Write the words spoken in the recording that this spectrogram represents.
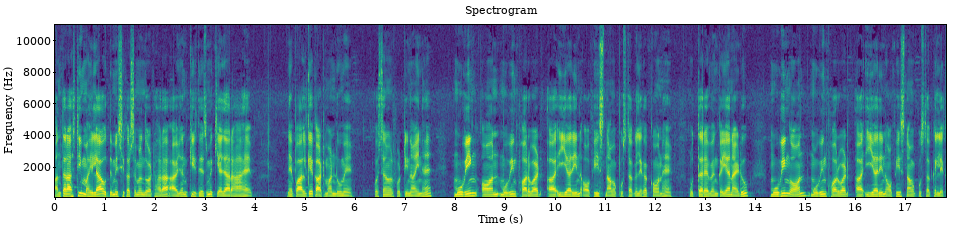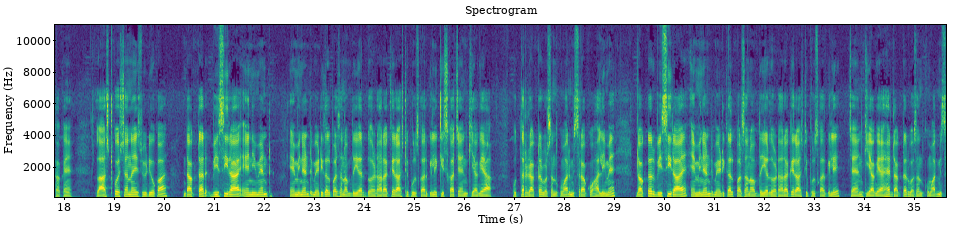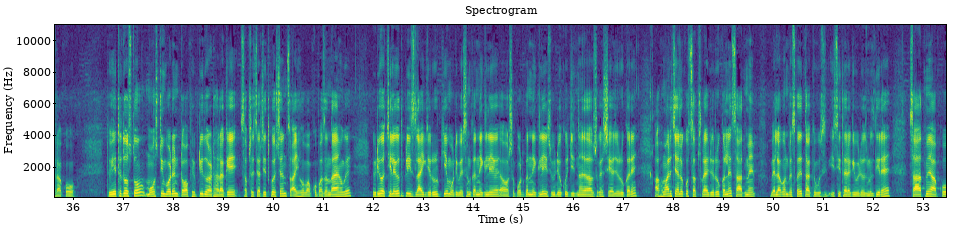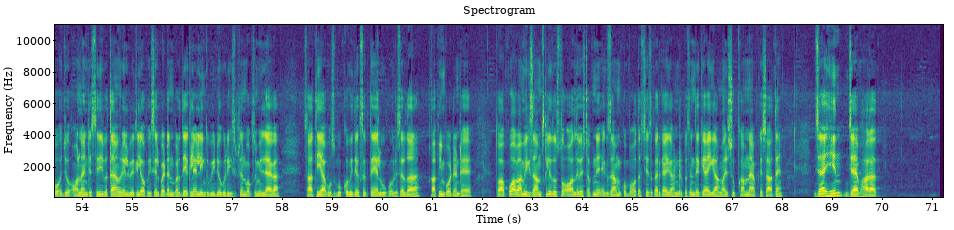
अंतर्राष्ट्रीय महिला उद्यमी शिखर सम्मेलन दो आयोजन किस देश में किया जा रहा है? नेपाल के काठमांडू में। क्वेश्चन नंबर फोर्टी नाइन है moving on moving forward a year in office नामक पुस्तक के लेखक कौन है? उत्तर है, Venkaiah Naidu. Moving on moving forward a year in office नामक पुस्तक के लेखक हैं। लास्ट क्वेश्चन है इस वीडियो का doctor B C Roy eminent eminent medical person of the year दो के राष्ट्रीय पुरस्कार के लिए किसका चयन किया गया? उत्तर, डॉक्टर बसंत कुमार मिश्रा को हाल ही में doctor C Roy, eminent medical person of the year दो के राष्ट्रीय पुरस्कार के लिए चयन किया गया है डॉक्टर बसंत कुमार मिश्रा को। तो ये थे दोस्तों मोस्ट इंपॉर्टेंट टॉप फिफ्टी दो अठारह के सबसे चर्चित क्वेश्चंस आई होप आपको पसंद आए होंगे। वीडियो अच्छी लगे तो प्लीज़ लाइक ज़रूर किए मोटिवेशन करने के लिए और सपोर्ट करने के लिए। इस वीडियो को जितना ज़्यादा हो सके शेयर ज़रूर करें। आप हमारे चैनल को सब्सक्राइब ज़रूर कर लें। साथ में बेल प्रेस करें ताकि इसी तरह की वीडियोज़ मिलती रहे। साथ में आपको जो ऑनलाइन टेस्ट सीरीज़ बताया हूँ रेलवे के लिए ऑफिशियल पैटर्न पर देख लें। लिंक वीडियो को डिस्क्रिप्शन बॉक्स में मिल जाएगा। साथ ही आप उस बुक को भी देख सकते हैं एल बुक द्वारा। काफ़ी इंपॉर्टेंट है। तो आपको आगामी एग्ज़ाम्स के लिए दोस्तों ऑल द बेस्ट अपने एग्ज़ाम को बहुत अच्छे से करके आएगा हंड्रेड परसेंट देकर आएगा हमारी शुभकामनाएँ आपके साथ हैं। जय हिंद, जय भारत।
